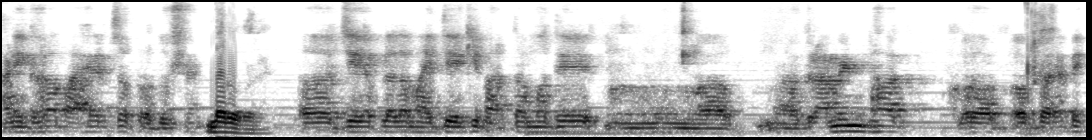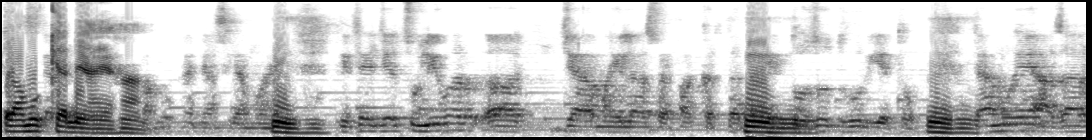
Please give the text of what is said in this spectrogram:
आणि घराबाहेरचं प्रदूषण. बरोबर जे आपल्याला माहिती आहे की भारतामध्ये ग्रामीण भाग बऱ्यापैकी प्रामुख्याने आहे हा प्रामुख्याने असल्यामुळे तिथे जे चुलीवर ज्या महिला स्वयंपाक करतात. तो जो धूर येतो. त्यामुळे आजार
